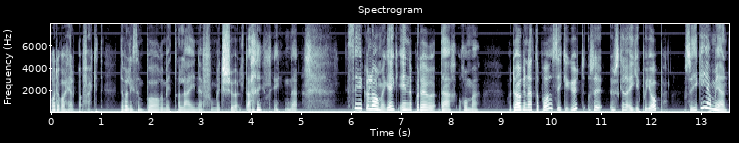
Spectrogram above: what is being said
Og det var helt perfekt. Det var liksom bare mitt aleine for meg sjøl der inne. Så jeg gikk og la meg, jeg, inne på det der rommet. Og dagen etterpå så gikk jeg ut, og så husker jeg jeg gikk på jobb. Og så gikk jeg hjem igjen,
